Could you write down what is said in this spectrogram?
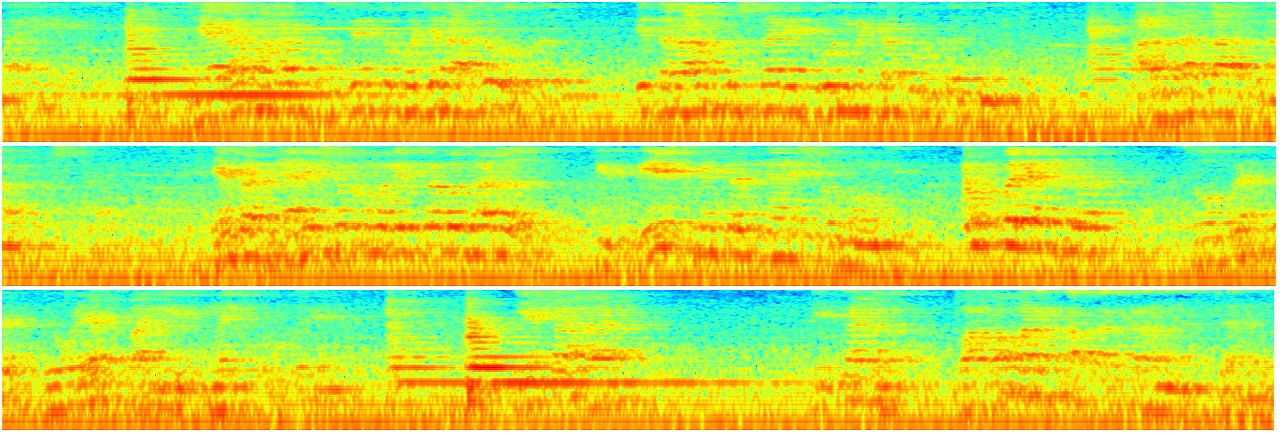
पाणी घ्यायचे. मला महाराज भोसलेचं भजन असं होतं तर रामकृष्णाने दोन मिनिटात उरकत नव्हतं. अर्धा तास रामकृष्ण एकदा ज्ञानेश्वर मध्ये चालू झालं की वीस मिनिटं ज्ञानेश्वर मौली. कुठपर्यंत जोपर्यंत डोळ्यात पाणी येत नाही तोपर्यंत. एकानं एकानं बाबा मला सातारकरांना विचारलं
